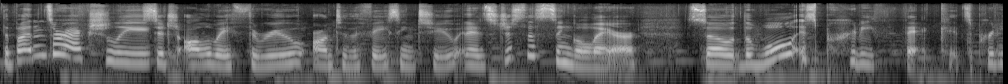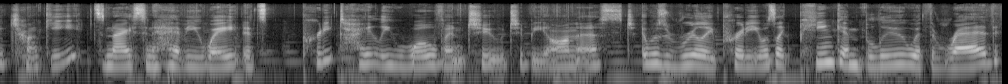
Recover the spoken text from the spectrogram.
The buttons are actually stitched all the way through onto the facing too, and it's just a single layer. So the wool is pretty thick. It's pretty chunky. It's nice and heavyweight. It's pretty tightly woven too, to be honest. It was really pretty. It was like pink and blue with red.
